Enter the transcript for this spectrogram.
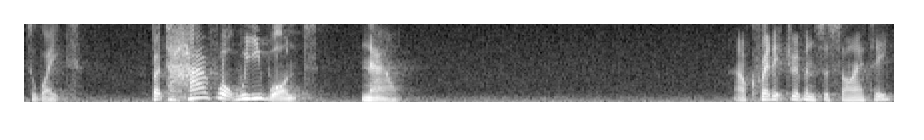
to wait but to have what we want now. Our credit driven society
